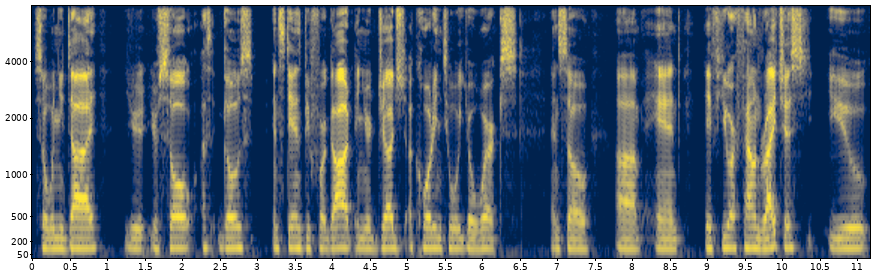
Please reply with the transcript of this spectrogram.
So when you die, your your soul goes and stands before God, and you're judged according to your works. And so, um, and if you are found righteous, you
